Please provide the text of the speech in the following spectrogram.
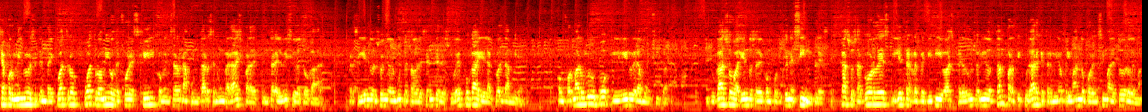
Ya por 1974, cuatro amigos de Forest Hill comenzaron a juntarse en un garage para despuntar el vicio de tocar, persiguiendo el sueño de muchos adolescentes de su época y del actual también, conformar un grupo y vivir de la música. En su caso, valiéndose de composiciones simples, escasos acordes y letras repetitivas, pero de un sonido tan particular que terminó primando por encima de todo lo demás.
